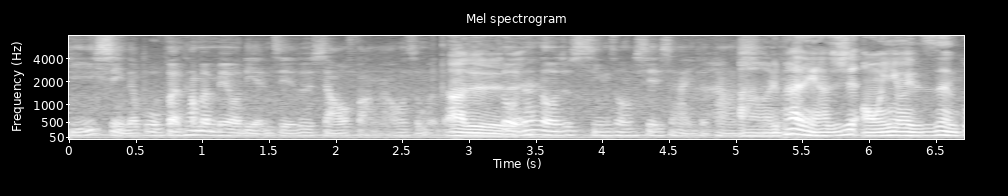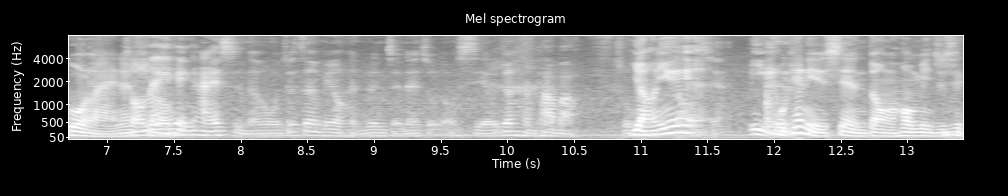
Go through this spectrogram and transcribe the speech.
提醒的部分，他们没有连接，就是消防啊或什么的啊，对对对，所以我那时候就心中卸下一个大石啊。你怕你还是哦，因为真的过来，从那一天开始呢，我就真的没有很认真在做东西，我就很怕把有，因为我看你的线动后面就是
